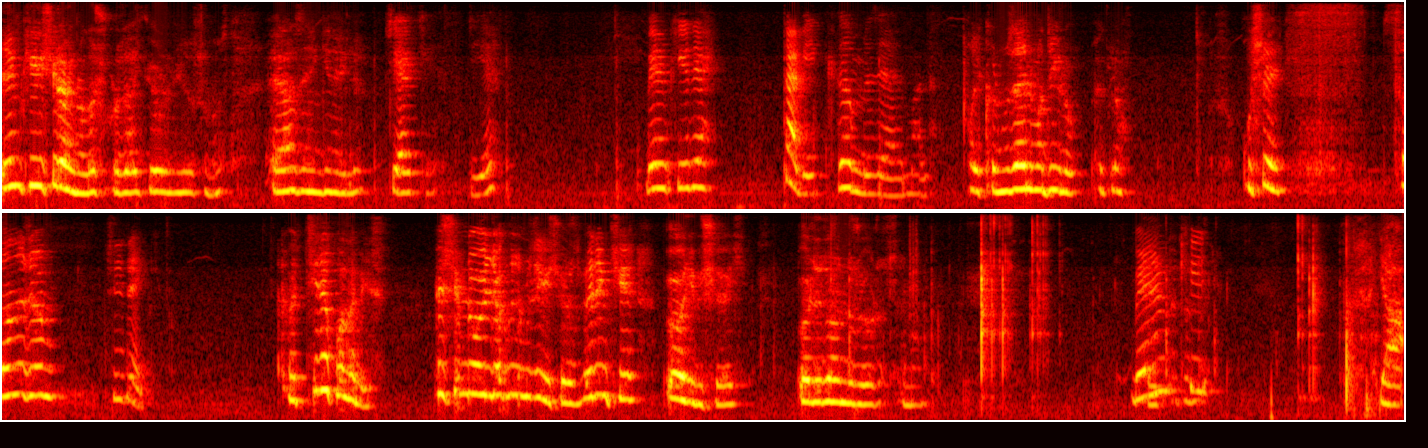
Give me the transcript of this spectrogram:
Benimki yeşil aynalı şurada görünüyorsunuz. Eren seninki neyli? Çek diye. Benimki de tabii kırmızı elmalı. Ay kırmızı elma değil o. Bekle. O şey sanırım Çilek. Evet çilek olabilir. Ve şimdi oyuncaklarımıza geçiyoruz. Benimki böyle bir şey. Böyle döndürüyoruz hemen. Benimki Ya.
